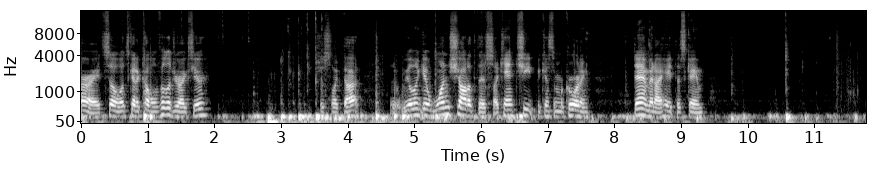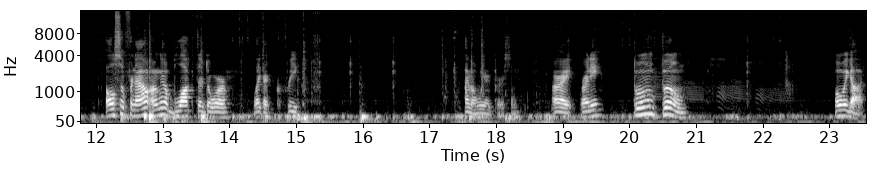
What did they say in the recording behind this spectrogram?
Alright, so let's get a couple villager eggs here. Just like that. We only get one shot at this. I can't cheat because I'm recording. Damn it, I hate this game. Also, for now, I'm to block the door like a creep. I'm a weird person. Alright, ready? Boom, boom. What we got?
